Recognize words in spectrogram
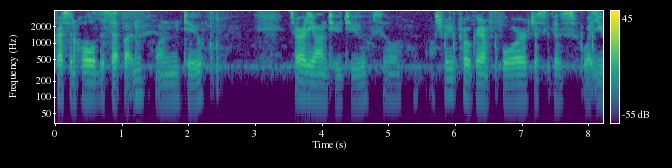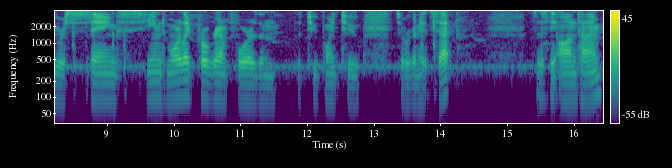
Press and hold the set button. One, two, it's already on 2.2, so I'll show you program 4 just because what you were saying seemed more like program 4 than the 2.2. So we're going to hit set. This is the on time.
